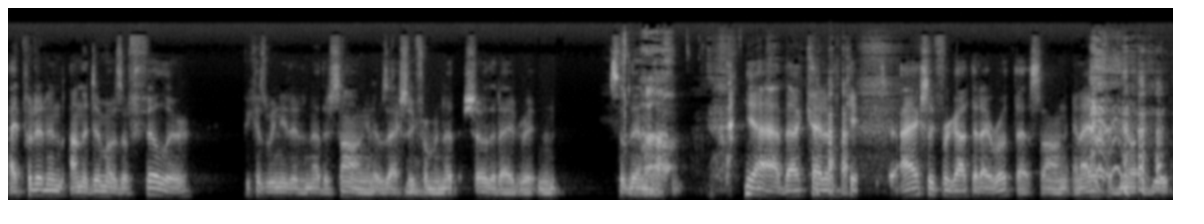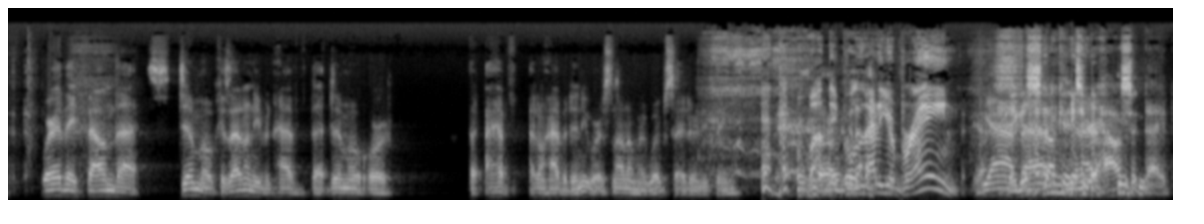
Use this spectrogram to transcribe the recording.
I put it in on the demo as a filler because we needed another song, and it was actually from another show that I had written. So then, uh, yeah, that kind of came. I actually forgot that I wrote that song, and I have no idea where they found that demo because I don't even have that demo or. I have I don't have it anywhere. It's not on my website or anything. Well, they pulled it out of your brain. Yeah, They got stuck into your house at night.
